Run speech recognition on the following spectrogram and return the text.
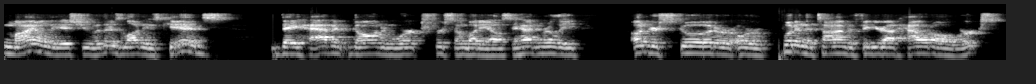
my only issue with it is a lot of these kids they haven't gone and worked for somebody else. They hadn't really understood or, or put in the time to figure out how it all works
